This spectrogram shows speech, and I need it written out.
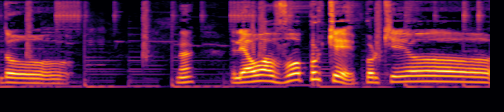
do. Né? Ele é o avô por quê? Porque o,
